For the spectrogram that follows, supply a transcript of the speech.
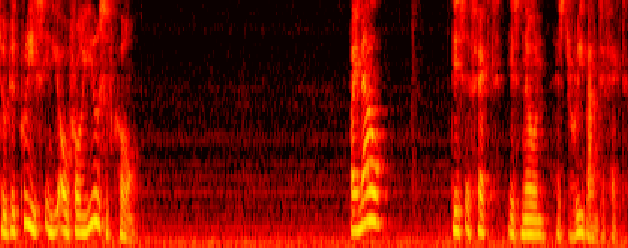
to a decrease in the overall use of coal. By now, this effect is known as the rebound effect.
